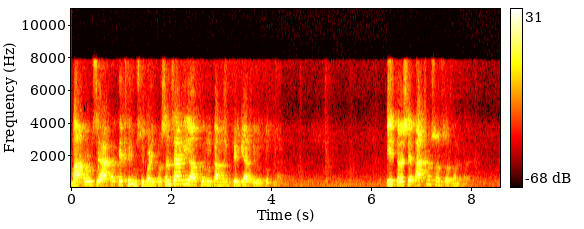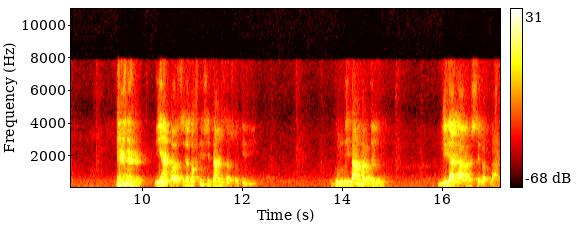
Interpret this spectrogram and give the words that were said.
महाप्रभु से आकर के फिर उसकी बड़ी प्रशंसा की और फिर उनका मन फिर गया फिर उसको बुलाया। इस तरह से आत्म संशोधन यहाँ पर श्री भक्ति सिद्धांत सरस्वती जी गुंडी का मर्दन लीला का रहस्य बतलाए।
